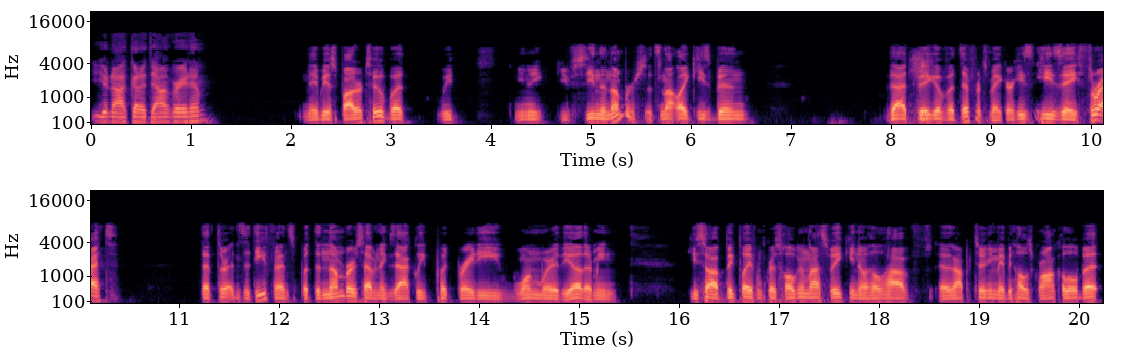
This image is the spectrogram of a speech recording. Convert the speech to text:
You're not going to downgrade him. Maybe a spot or two, but we, you know, you've seen the numbers. It's not like he's been that big of a difference maker. He's he's a threat that threatens the defense, but the numbers haven't exactly put Brady one way or the other. I mean, you saw a big play from Chris Hogan last week. You know, he'll have an opportunity. Maybe helps Gronk a little bit.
